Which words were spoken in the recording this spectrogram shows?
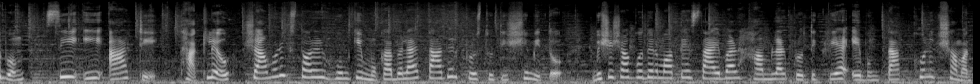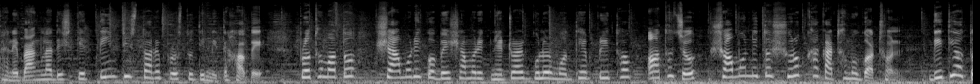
এবং সিইআরটি থাকলেও সামরিক স্তরের হুমকি মোকাবেলায় তাদের প্রস্তুতি সীমিত। বিশেষজ্ঞদের মতে, সাইবার হামলার প্রতিক্রিয়া এবং তাৎক্ষণিক সমাধানে বাংলাদেশকে তিনটি স্তরে প্রস্তুতি নিতে হবে। প্রথমত, সামরিক ও বেসামরিক নেটওয়ার্কগুলোর মধ্যে পৃথক অথচ সমন্বিত সুরক্ষা কাঠামো গঠন। দ্বিতীয়ত,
